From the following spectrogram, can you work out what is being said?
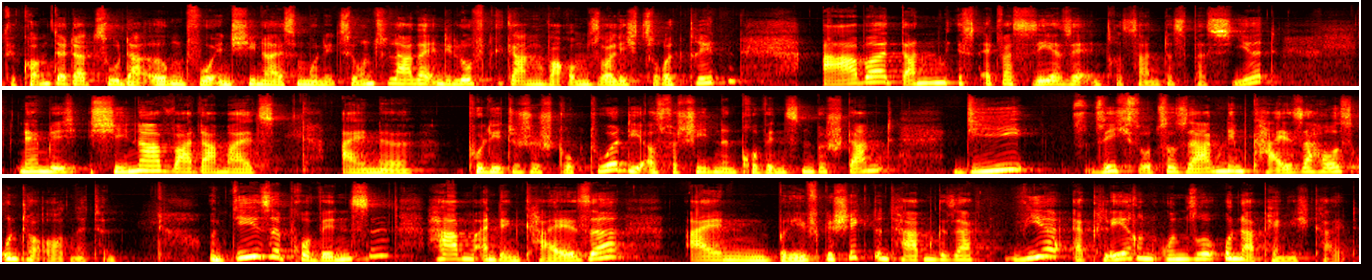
Wie kommt er dazu? Da irgendwo in China ist ein Munitionslager in die Luft gegangen. Warum soll ich zurücktreten? Aber dann ist etwas sehr, sehr Interessantes passiert. Nämlich China war damals eine politische Struktur, die aus verschiedenen Provinzen bestand, die sich sozusagen dem Kaiserhaus unterordneten. Und diese Provinzen haben an den Kaiser einen Brief geschickt und haben gesagt, wir erklären unsere Unabhängigkeit.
